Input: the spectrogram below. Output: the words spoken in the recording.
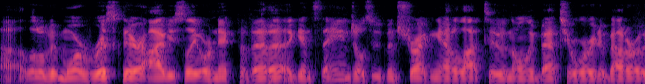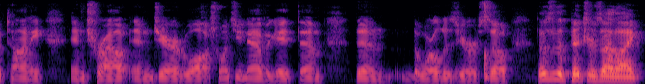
Uh, a little bit more risk there, obviously, or Nick Pivetta against the Angels, who's been striking out a lot too. And the only bats you're worried about are Ohtani and Trout and Jared Walsh. Once you navigate them, then the world is yours. So those are the pitchers I like.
